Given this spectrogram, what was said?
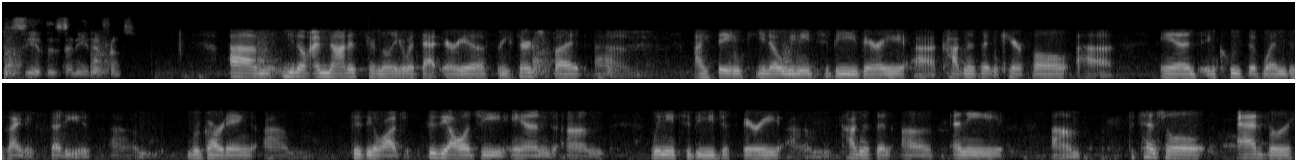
to see if there's any difference? Um, you know, I'm not as familiar with that area of research, but um, I think, you know, we need to be very uh, cognizant and careful uh, and inclusive when designing studies um, regarding um, physiology, physiology, and um, we need to be just very um, cognizant of any potential adverse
